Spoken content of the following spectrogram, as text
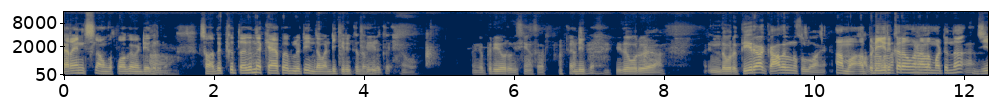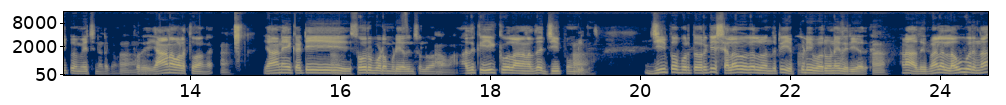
டெரைன்ஸில் அவங்க போக வேண்டியது இருக்கும். ஸோ அதுக்கு தகுந்த கேப்பபிலிட்டி இந்த வண்டிக்கு இருக்குது உங்களுக்கு. மிகப்பெரிய ஒரு விஷயம் சார். கண்டிப்பாக இது ஒரு இந்த ஒரு தீரா காதல்னு சொல்லுவாங்க. ஆமாம் அப்படி இருக்கிறவங்கனால மட்டும்தான். ஜீப்பை மேய்ச்சி நடக்கும். ஒரு யானை வளர்த்துவாங்க. யானையை கட்டி சோறு போட முடியாதுன்னு சொல்லுவாங்க. ஆமா. அதுக்கு ஈக்குவலானது தான் ஜீப் உங்களுக்கு. ஜீப்பை பொறுத்த வரைக்கும் செலவுகள் வந்துட்டு எப்படி வரும்னே தெரியாது. ஆனா அது மேல லவ் இருந்தா.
